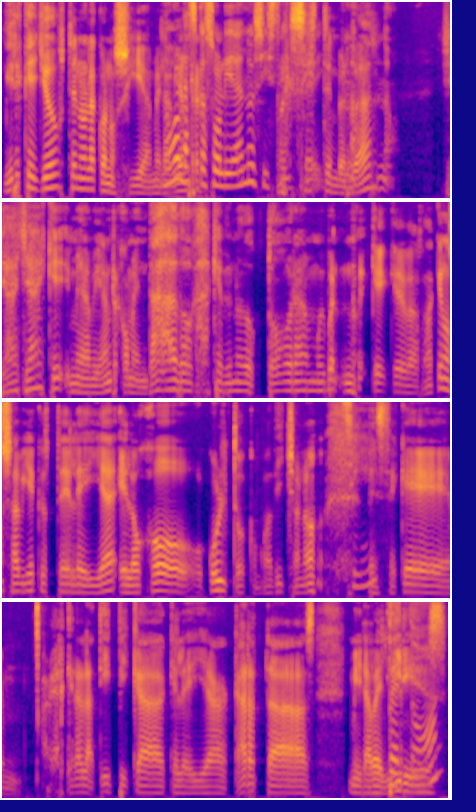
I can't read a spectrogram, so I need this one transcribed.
Mire que yo usted no la conocía, me la No, las casualidades no existen. no existen. No, ¿verdad? No. Ya, ya, es que me habían recomendado ah, que había una doctora muy buena. No, que, que la verdad que no sabía que usted leía El Ojo Oculto, como ha dicho, ¿no? Sí. Pensé que, a ver, que era la típica que leía cartas, miraba el Perdón. iris.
